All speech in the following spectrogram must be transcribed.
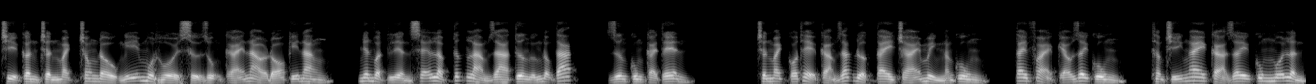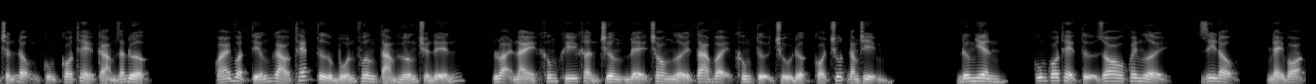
Chỉ cần Trần Mạch trong đầu nghĩ một hồi sử dụng cái nào đó kỹ năng, nhân vật liền sẽ lập tức làm ra tương ứng động tác, dương cung cài tên. Trần Mạch có thể cảm giác được tay trái mình nắm cung, tay phải kéo dây cung, thậm chí ngay cả dây cung mỗi lần chấn động cũng có thể cảm giác được. Quái vật tiếng gào thét từ bốn phương tám hướng truyền đến, loại này không khí khẩn trương để cho người ta vậy không tự chủ được có chút đắm chìm. Đương nhiên, cũng có thể tự do quay người, di động, nhảy vọt,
